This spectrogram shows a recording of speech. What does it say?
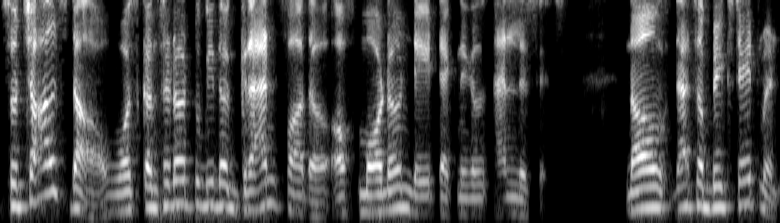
So Charles Dow was considered to be the grandfather of modern day technical analysis. Now that's a big statement,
